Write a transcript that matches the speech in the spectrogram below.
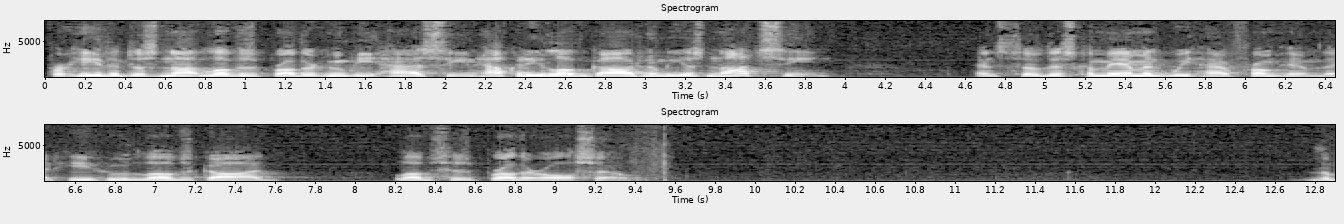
For he that does not love his brother whom he has seen, how can he love God whom he has not seen? And so this commandment we have from him, that he who loves God loves his brother also. the,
